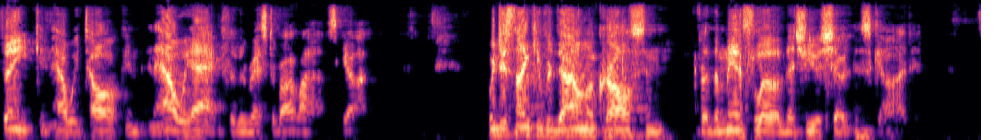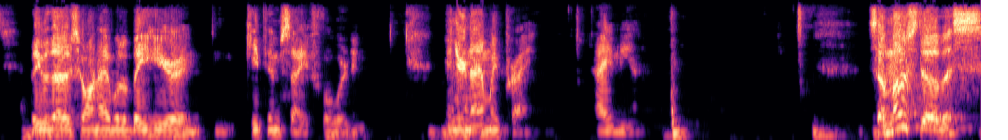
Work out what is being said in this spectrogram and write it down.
think and how we talk and, and how we act for the rest of our lives, God. We just thank you for dying on the cross and for the immense love that you have showed us, God. Be with those who aren't able to be here and keep them safe, Lord. In your name we pray. Amen. So most of us,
